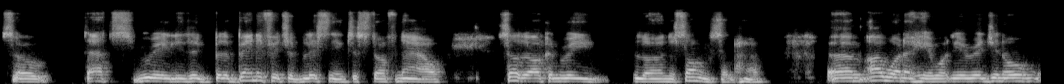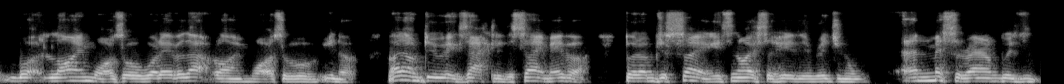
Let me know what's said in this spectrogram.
So that's really the the benefit of listening to stuff now, so that I can relearn the songs somehow. Um, I want to hear what the original what line was, or whatever that line was, or you know, I don't do exactly the same ever, but I'm just saying it's nice to hear the original and mess around with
